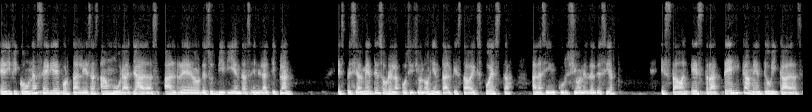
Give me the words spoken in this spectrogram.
edificó una serie de fortalezas amuralladas alrededor de sus viviendas en el altiplano, especialmente sobre la posición oriental que estaba expuesta a las incursiones del desierto. Estaban estratégicamente ubicadas,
